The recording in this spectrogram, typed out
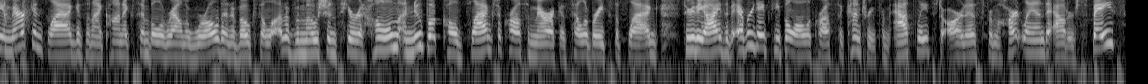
the American flag is an iconic symbol around the world and evokes a lot of emotions here at home. A new book called Flags Across America celebrates the flag through the eyes of everyday people all across the country, from athletes to artists, from the heartland to outer space.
